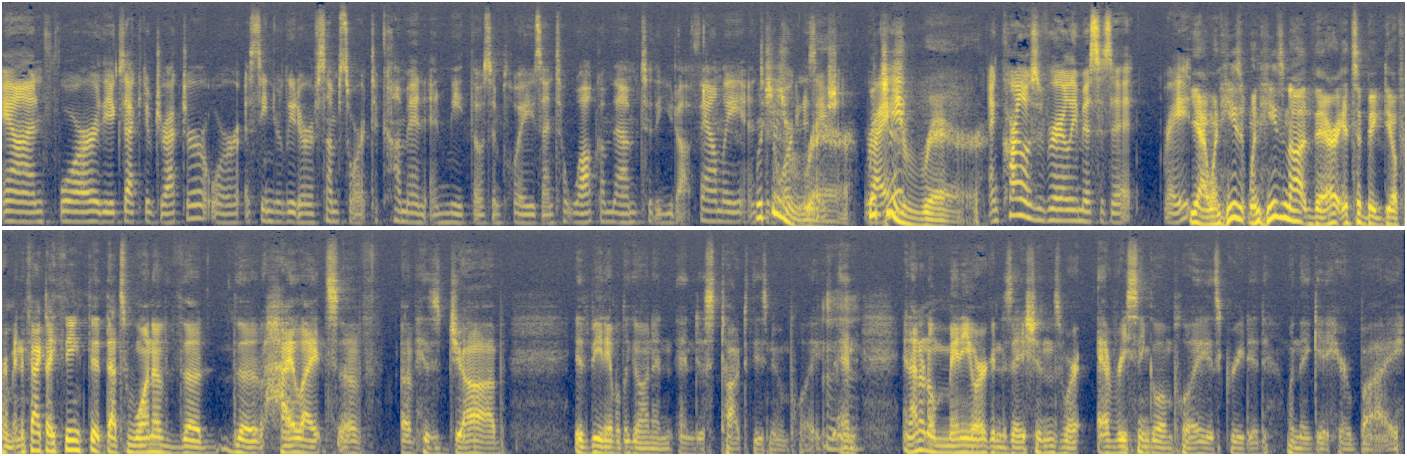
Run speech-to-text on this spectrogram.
and for the executive director or a senior leader of some sort to come in and meet those employees and to welcome them to the UDOT family and Which to the is organization. rare. Right? Which is rare. and Carlos rarely misses it, right? Yeah, when he's when he's not there, it's a big deal for him. And in fact, I think that that's one of the the highlights of of his job is being able to go in and, and just talk to these new employees. Mm-hmm. And and I don't know many organizations where every single employee is greeted when they get here by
